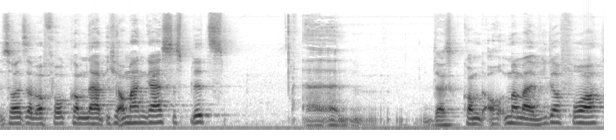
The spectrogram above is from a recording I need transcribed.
soll es aber vorkommen, da habe ich auch mal einen Geistesblitz das kommt auch immer mal wieder vor.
